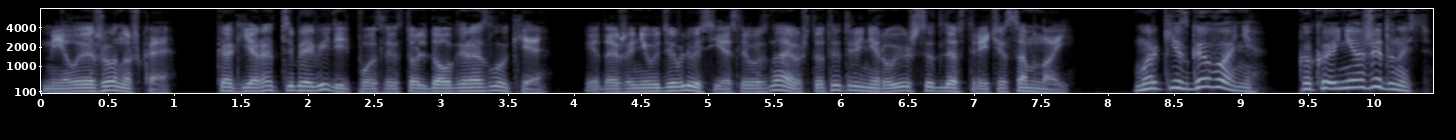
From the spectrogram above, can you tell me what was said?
«Милая женушка, как я рад тебя видеть после столь долгой разлуки. И даже не удивлюсь, если узнаю, что ты тренируешься для встречи со мной». «Маркиз Гавани, какая неожиданность!»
